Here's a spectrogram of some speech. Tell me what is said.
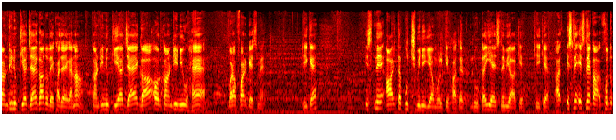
कंटिन्यू किया जाएगा तो देखा जाएगा ना। कंटिन्यू किया जाएगा और कंटिन्यू है। बड़ा फ़र्क है इसमें। ठीक है? इसने आज तक कुछ भी नहीं किया, मुल्क की खातिर। लूटा ही है इसने भी आके। ठीक है? इसने इसने कहा, खुद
